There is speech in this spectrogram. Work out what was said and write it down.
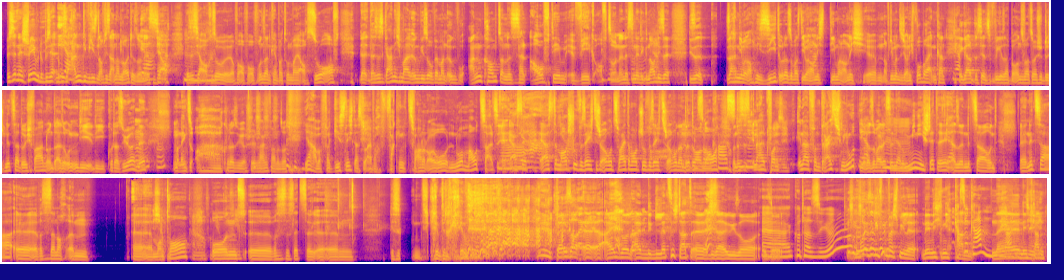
Bist in der Schwebe, du bist ja, du bist ja. Ja. angewiesen auf diese anderen Leute. So. ne? Ja, Das ist ja, ja. auch, das ist ja auch so, auf, auf, auf unseren Campertouren war ja auch so oft, da- das ist gar nicht mal irgendwie so, wenn man irgendwo ankommt, sondern es ist halt auf dem Weg oft so. Ne? Das sind ja die- genau diese, diese Sachen, die man auch nicht sieht oder sowas, die man Ja. auch nicht, die man auch nicht, ähm, auf die man sich auch nicht vorbereiten kann. Ja. Egal, ob das jetzt, wie gesagt, bei uns war zum Beispiel durch Nizza durchfahren und also unten die, die Côte d'Azur, ne? Mhm, Und man denkt so, oh, Côte d'Azur, schön langfahren und sowas. ja, aber vergiss nicht, dass du einfach fucking 200 Euro nur Maut zahlst. Erste, erste Mautstufe 60 Euro, zweite Mautstufe 60 Euro, dann dritte Maut So Euro. krass. Und das ist innerhalb von, Crazy. innerhalb von 30 Minuten Ja. oder so, weil das sind ja nur Mini-Städte, Ja. also Nizza und äh, Nizza, äh, was ist da noch? Ähm, äh, Monton und äh, was ist das letzte? Äh, ähm, diese Creme de la Creme. da ist auch äh, ein, so ein, die letzte Stadt, äh, die da irgendwie so. so Äh, Côte d'Azur? wo sind die Filmverspiele? Nee, nicht, nicht Ach kann. so, Cannes. Nee, Ja. nicht Nee. kann.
